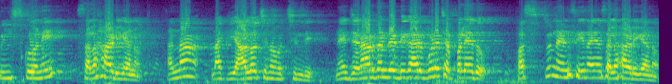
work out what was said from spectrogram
పిలుచుకొని సలహా అడిగాను. అన్న నాకు ఈ ఆలోచన వచ్చింది. నేను జనార్దన్ రెడ్డి గారికి కూడా చెప్పలేదు. ఫస్ట్ నేను సీనయ్య సలహా అడిగాను.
